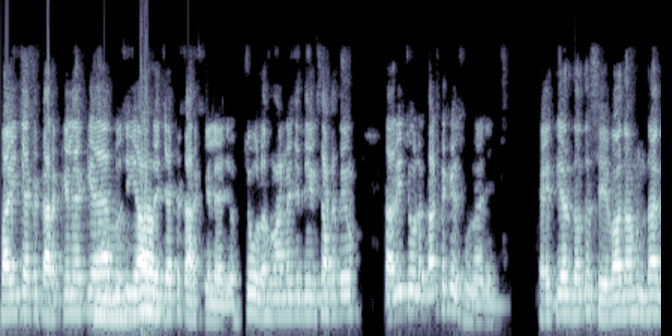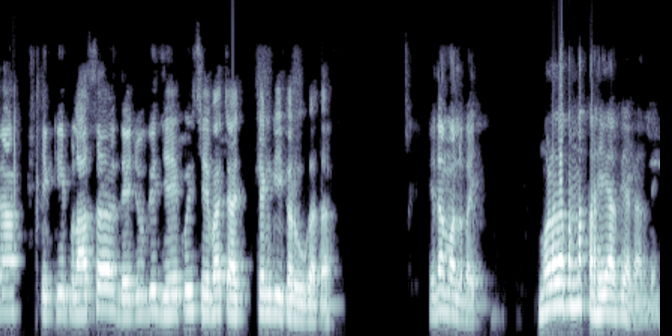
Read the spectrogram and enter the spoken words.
ਬਾਈ ਚੈੱਕ ਕਰਕੇ ਲੈ ਕੇ ਆਇਆ ਤੁਸੀਂ। ਆਪਦੇ ਚੈੱਕ ਕਰਕੇ ਲੈ ਜਾਓ। ਝੋਲ ਹਵਾਨੇ 'ਚ ਦੇਖ ਸਕਦੇ ਹੋ ਸਾਰੀ ਝੋਲ ਕੱਢ ਕੇ ਸੋਨਾ ਜੀ। ਐਤੀਆਰ ਦੁੱਧ ਸੇਵਾ ਦਾ ਹੁੰਦਾਗਾ 21 ਪਲੱਸ ਦੇ ਜੂਗੀ ਜੇ ਕੋਈ ਸੇਵਾ ਚ- ਚੰਗੀ ਕਰੂਗਾ ਤਾਂ। ਇਹਦਾ ਮੁੱਲ ਬਾਈ। ਮੁੱਲ ਦਾ ਆਪਾਂ 79000 ਰੁਪਏ ਕਰਦੇ ਹਾਂ।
